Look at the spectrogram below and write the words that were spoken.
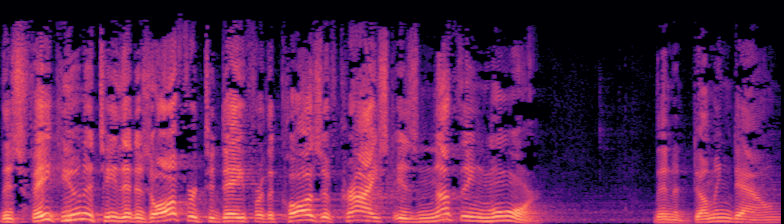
this fake unity that is offered today for the cause of Christ is nothing more than a dumbing down,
